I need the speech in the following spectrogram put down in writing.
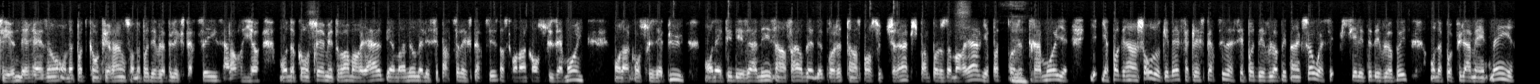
C'est une des raisons. On n'a pas de concurrence, on n'a pas développé l'expertise. Alors, il y a, on a construit un métro à Montréal, puis à un moment donné, on a laissé partir l'expertise parce qu'on en construisait moins. On n'en construisait plus. On a été des années sans faire de, de projet de transport structurant, puis je parle pas juste de Montréal. Il n'y a pas de projet de tramway. Il n'y a, pas grand-chose au Québec. Fait que l'expertise, elle s'est pas développée tant que ça, ou si elle était développée, on n'a pas pu la maintenir.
